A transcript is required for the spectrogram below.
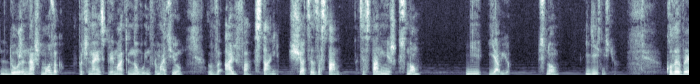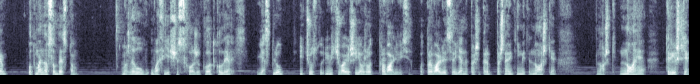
дуже наш мозок починає сприймати нову інформацію в альфа-стані. Що це за стан? Це стан між сном і яв'ю, сном і дійсністю. Коли ви, от мене особисто, можливо, у вас є щось схоже, коли, от коли я сплю і чувствую, відчуваю, що я вже от провалююся. От провалююся, я починають німіти ножки, ножки, ноги трішки,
